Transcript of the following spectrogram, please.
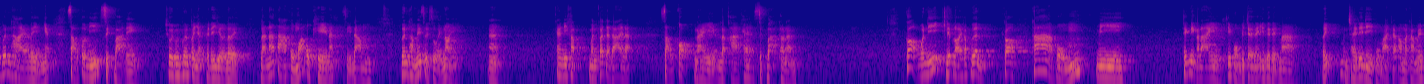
เบิลไทยอะไรอย่างเงี้ยเสาตัวนี้ 10 บาทเอง ช่วยเพื่อนๆประหยัดไปได้เยอะเลย และหน้าตาผมว่าโอเคนะ สีดำเพื่อนทำให้สวยๆหน่อย อ่าแค่นี้ครับมันก็จะได้แล้วเสาเกาะในราคาแค่ 10 บาทเท่านั้น ก็วันนี้เรียบร้อยครับเพื่อน ก็ถ้าผมมีเทคนิคอะไรที่ผมไปเจอในอินเทอร์เน็ตมา เฮ้ย มันใช้ได้ดี ผมอาจจะเอามาทำให้เ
